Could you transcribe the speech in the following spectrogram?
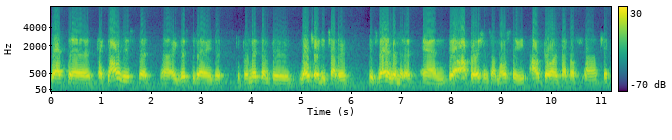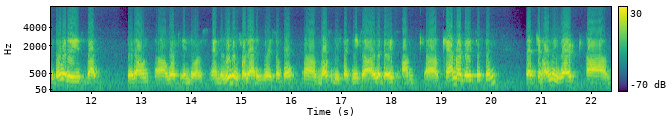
that the technologies that uh, exist today that to permit them to locate each other is very limited, and their operations are mostly outdoor type of uh, capabilities, but they don't uh, work indoors. And the reason for that is very simple. Uh, most of these techniques are either based on uh, camera-based systems, that can only work um,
